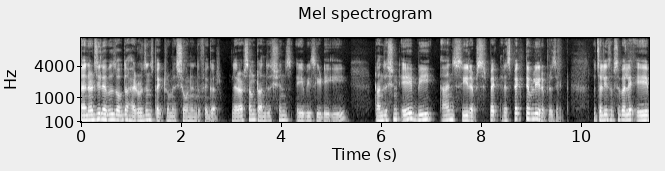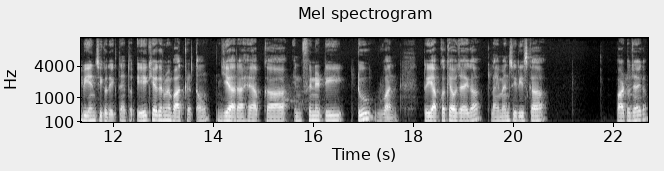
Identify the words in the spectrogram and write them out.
The energy levels of the hydrogen spectrum is shown in the figure. There are some transitions A, B, C, D, E. Transition A, B and C respect, respectively represent. तो चलिए सबसे पहले ए बी एन सी को देखते हैं तो ए की अगर मैं बात करता हूँ ये आ रहा है आपका इन्फिनिटी टू वन तो ये आपका क्या हो जाएगा लाइमैन सीरीज़ का पार्ट हो जाएगा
